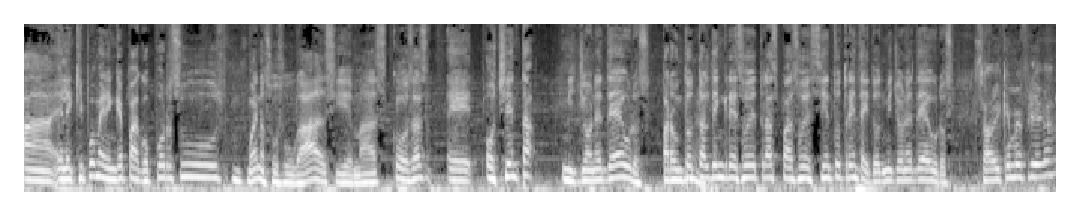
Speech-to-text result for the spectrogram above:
Ah, el equipo merengue pagó por sus, bueno, sus jugadas y demás cosas eh, 80 millones de euros para un total de ingreso de traspaso de 132 millones de euros. ¿Sabe qué me friega?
